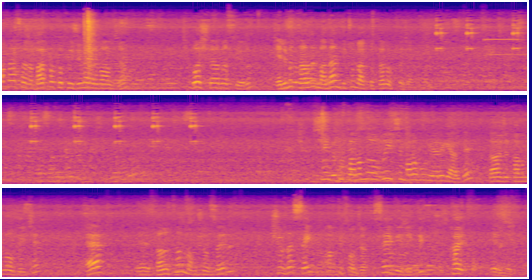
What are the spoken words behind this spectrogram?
Ondan sonra barkod okuyucumu elime alacağım. Boşluğa basıyorum. Elimi kaldırmadan bütün barkodları okutacağım. Şimdi bu tanımlı olduğu için bana bu uyarı geldi. Daha önce tanımlı olduğu için. Eğer e, tanıtılmamış olsaydı şurada save aktif olacaktı. Save diyecektik. Kayıt edecek.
